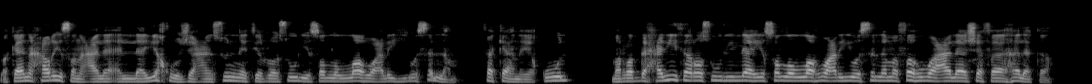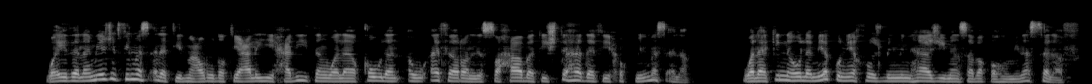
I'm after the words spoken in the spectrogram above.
وكان حريصا على أن لا يخرج عن سنة الرسول صلى الله عليه وسلم. فكان يقول من رد حديث رسول الله صلى الله عليه وسلم فهو على شفا هلكة. وإذا لم يجد في المسألة المعروضة عليه حديثا ولا قولا أو أثرا للصحابة اجتهد في حكم المسألة. ولكنه لم يكن يخرج من منهاج من سبقه من السلف.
